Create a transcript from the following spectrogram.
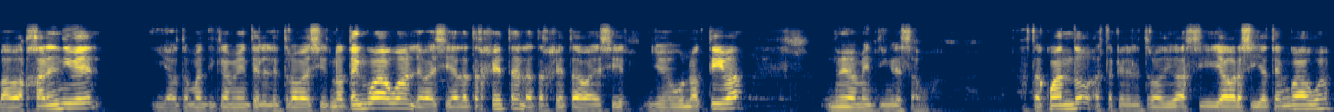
va a bajar el nivel y automáticamente el electrodo va a decir no tengo agua, le va a decir a la tarjeta, la tarjeta va a decir yo uno activa, nuevamente ingresa agua. ¿Hasta cuándo? Hasta que el electrodo diga sí, ahora sí ya tengo agua.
